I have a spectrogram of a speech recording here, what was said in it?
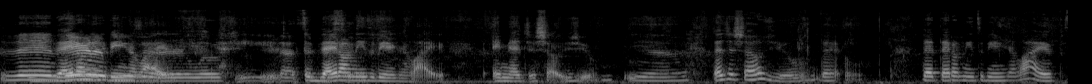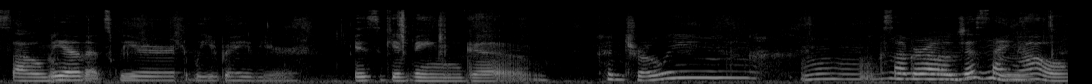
then they don't need to be in your abuser, low key. That's they don't need to be in your life. And that just shows you. Yeah, That just shows you that that they don't need to be in your life. So yeah, that's weird. Weird behavior. Is giving. Um, Controlling. Mm, so, girl, just say no.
